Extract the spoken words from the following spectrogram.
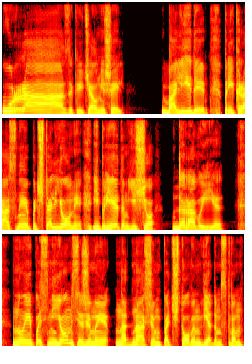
«Ура!» — закричал Мишель. «Болиды — прекрасные почтальоны, и при этом еще даровые». Ну и посмеемся же мы над нашим почтовым ведомством.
